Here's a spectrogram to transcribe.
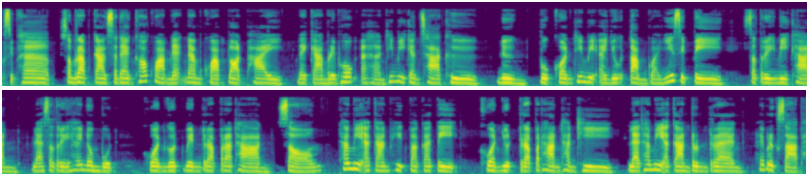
2565 สำหรับการแสดงข้อความแนะนำความปลอดภัย ในการบริโภคอาหารที่มีกัญชาคือ 1. บุคคลที่มีอายุต่ำกว่า 20 ปี สตรีมีครรภ์และสตรีให้นมบุตร ควรงดเว้นรับประทาน 2. ถ้ามีอาการผิดปกติ ควรหยุดรับประทานทันที และถ้ามีอาการรุนแรง ให้ปรึกษาแพ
